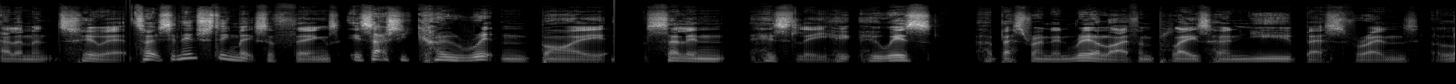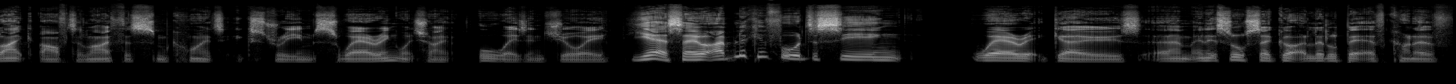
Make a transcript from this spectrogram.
element to it. So it's an interesting mix of things. It's actually co-written by Selin Hizli, who, who is her best friend in real life and plays her new best friend. Like Afterlife, there's some quite extreme swearing, which I always enjoy. Yeah, so I'm looking forward to seeing where it goes. Um, and it's also got a little bit of kind of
